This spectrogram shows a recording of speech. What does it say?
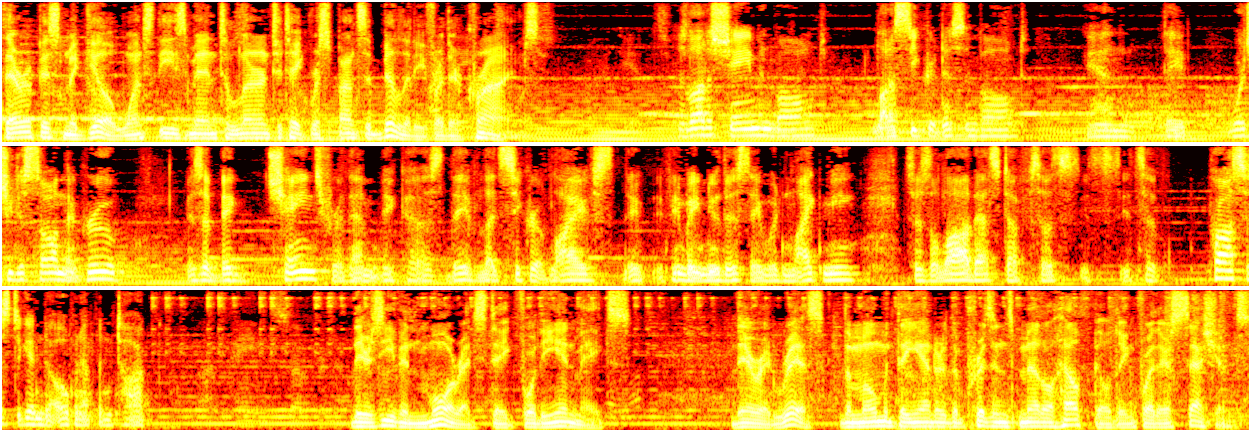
Therapist McGill wants these men to learn to take responsibility for their crimes. There's a lot of shame involved, a lot of secretness involved, and they, what you just saw in the group is a big change for them because they've led secret lives. They, if anybody knew this, they wouldn't like me. So there's a lot of that stuff. So it's, it's, it's a process to get them to open up and talk. There's even more at stake for the inmates. They're at risk the moment they enter the prison's mental health building for their sessions.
